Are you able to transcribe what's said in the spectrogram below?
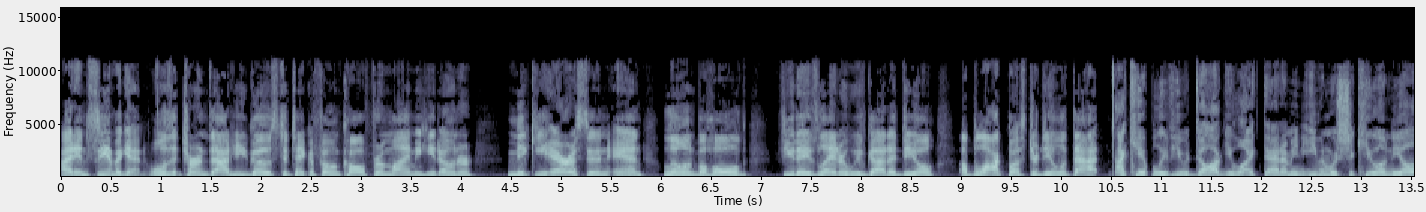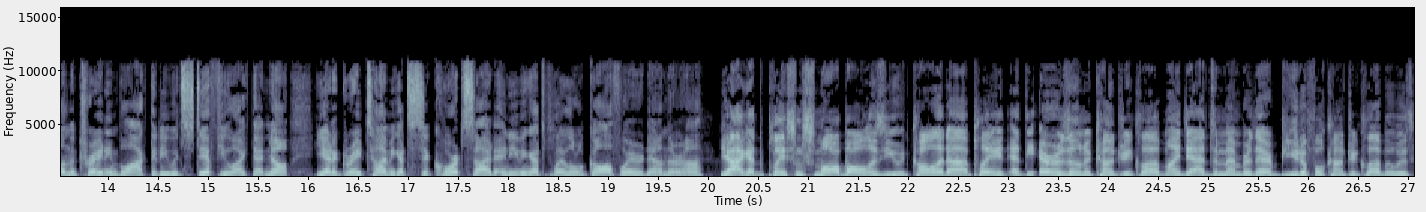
I didn't see him again. Well, as it turns out, he goes to take a phone call from Miami Heat owner Micky Arison, and lo and behold, a few days later, we've got a deal, a blockbuster deal at that. I can't believe he would dog you like that. I mean, even with Shaquille O'Neal on the trading block, that he would stiff you like that. No, you had a great time. You got to sit courtside and even got to play a little golf while you were down there, huh? Yeah, I got to play some small ball, as you would call it. Uh, played at the Arizona Country Club. My dad's a member there. Beautiful country club. It was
